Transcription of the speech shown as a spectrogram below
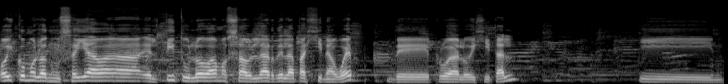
Hoy, como lo anunciaba el título, vamos a hablar de la página web de Prueba lo Digital. Y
